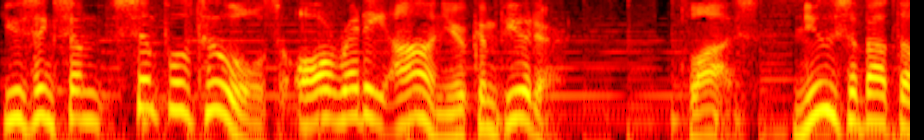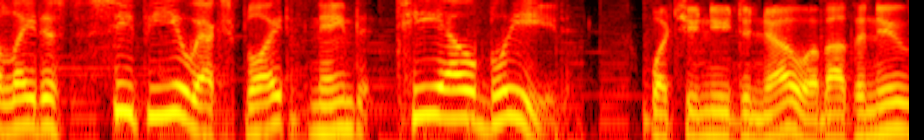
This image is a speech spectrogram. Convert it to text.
using some simple tools already on your computer. Plus, news about the latest CPU exploit named TL Bleed, what you need to know about the new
